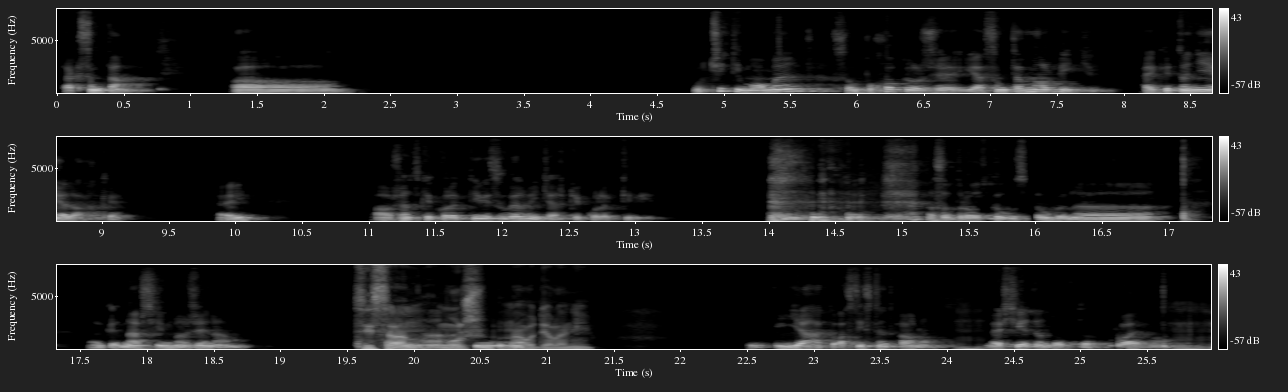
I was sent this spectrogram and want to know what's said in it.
Tak som tam. A určitý moment som pochopil, že ja som tam mal byť. Aj keď to nie je ľahké. Hej? A ženské kolektívy sú veľmi ťažké kolektívy. a som obrovskou ústou k, k našim ženám. Si sám a, muž na oddelení? Ja ako asistent áno. Mm-hmm. Ešte jeden doktor. Dvaja, no. Mm-hmm.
